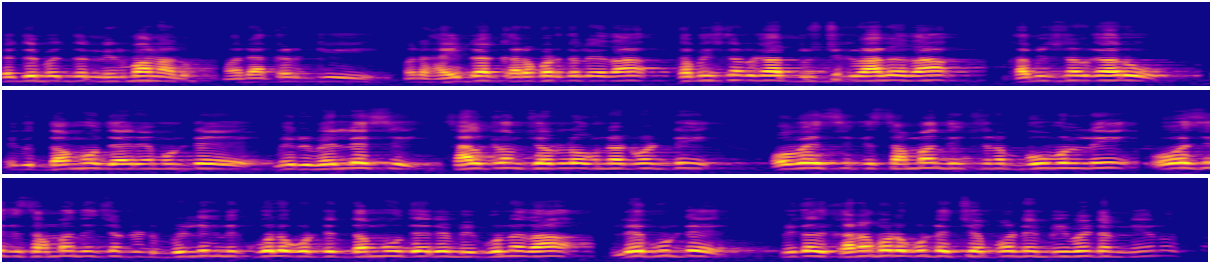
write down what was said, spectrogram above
పెద్ద పెద్ద నిర్మాణాలు మరి అక్కడికి మరి హైడ్రా కనబడతలేదా? కమిషనర్ గారు దృష్టికి రాలేదా? కమిషనర్ గారు మీకు దమ్ము ధైర్యం ఉంటే మీరు వెళ్ళేసి సల్కం చెరువులో ఉన్నటువంటి ఓవైసీకి సంబంధించిన భూముల్ని ఓవైసీకి సంబంధించినటువంటి బిల్డింగ్ని కూలగొట్టి దమ్ము ధైర్యం మీకు ఉన్నదా లేకుంటే మీకు అది కనబడకుంటే చెప్పండి మీ వెంట నేను వస్తాను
